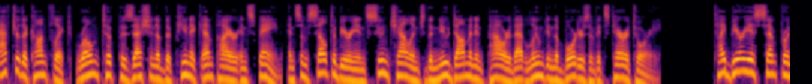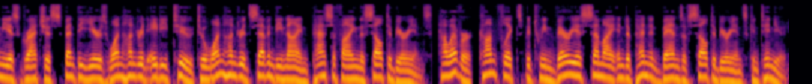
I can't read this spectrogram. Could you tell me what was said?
After the conflict, Rome took possession of the Punic Empire in Spain, and some Celtiberians soon challenged the new dominant power that loomed in the borders of its territory. Tiberius Sempronius Gracchus spent the years 182–179 pacifying the Celtiberians, however, conflicts between various semi-independent bands of Celtiberians continued.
